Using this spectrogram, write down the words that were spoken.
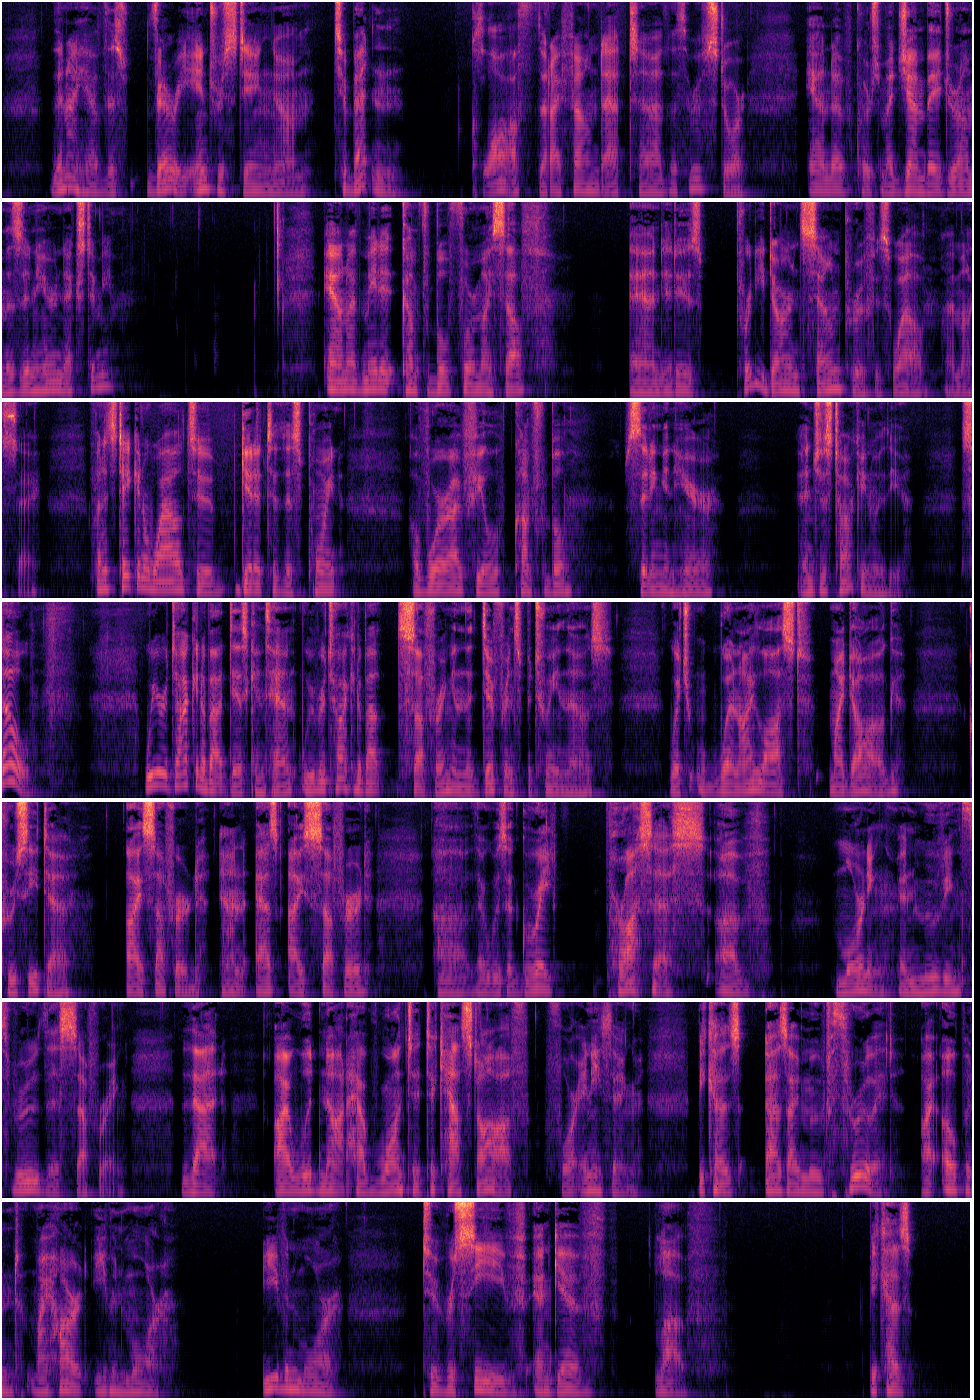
then I have this very interesting um, Tibetan cloth that I found at uh, the thrift store. And of course, my djembe drum is in here next to me. And I've made it comfortable for myself, and it is pretty darn soundproof as well, I must say. But it's taken a while to get it to this point of where I feel comfortable sitting in here and just talking with you. So, we were talking about discontent. We were talking about suffering and the difference between those. which when I lost my dog, Crucita, I suffered. And as I suffered, uh, there was a great process of mourning and moving through this suffering that I would not have wanted to cast off for anything. Because as I moved through it, I opened my heart even more, even more to receive and give love. Because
